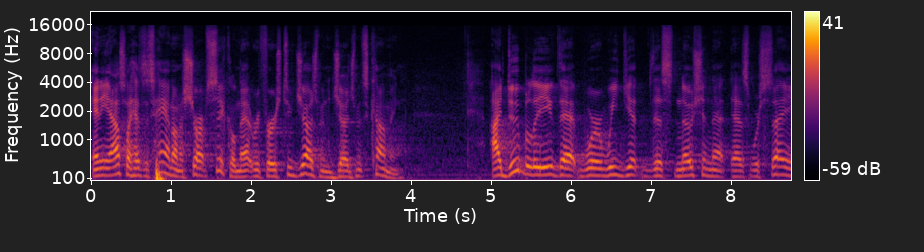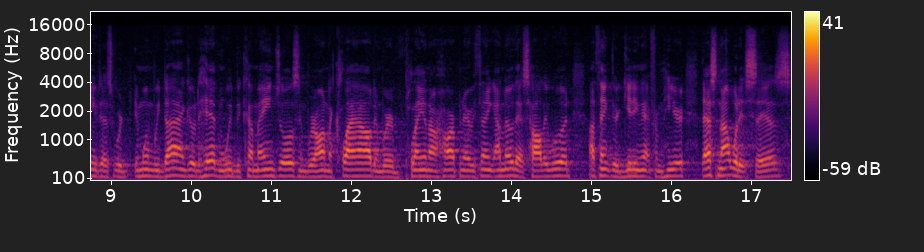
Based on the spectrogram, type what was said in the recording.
And he also has his hand on a sharp sickle, and that refers to judgment. Judgment's coming. I do believe that where we get this notion that as we're saved, as we're, and when we die and go to heaven, we become angels and we're on the cloud and we're playing our harp and everything. I know that's Hollywood. I think they're getting that from here. That's not what it says.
